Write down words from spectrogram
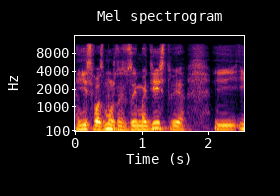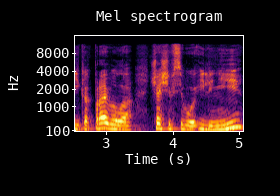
есть возможность взаимодействия, и, и, как правило, чаще всего или НИИ,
